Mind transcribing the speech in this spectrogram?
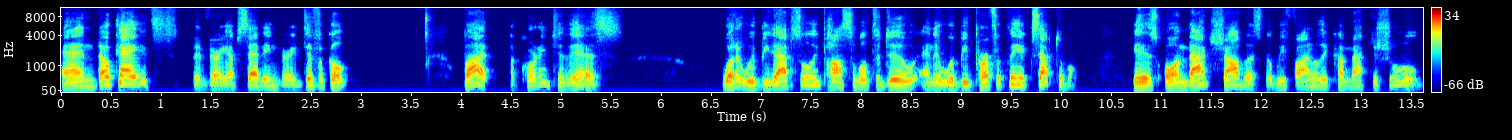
And okay, it's been very upsetting, very difficult. But according to this, what it would be absolutely possible to do, and it would be perfectly acceptable, is on that Shabbos that we finally come back to shul,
